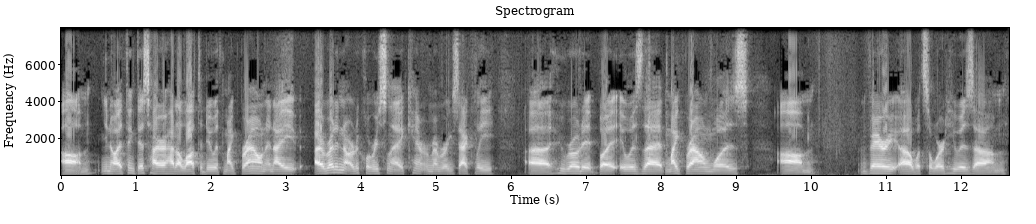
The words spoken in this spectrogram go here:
Um, you know, I think this hire had a lot to do with Mike Brown, and I, I read an article recently. I can't remember exactly uh, who wrote it, but it was that Mike Brown was um, very uh, what's the word? He was um,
